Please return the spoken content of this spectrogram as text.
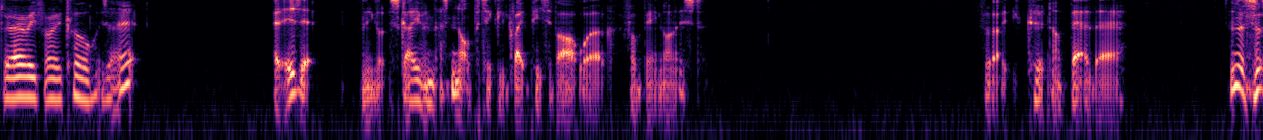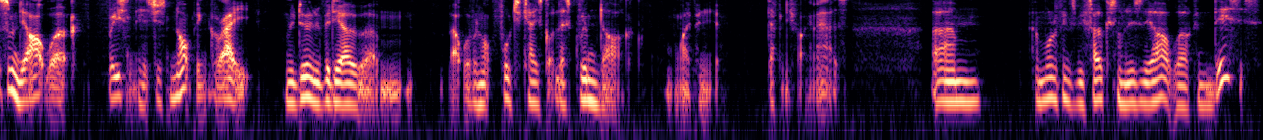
Very, very cool. Is that it? It is it. And you got the Skaven. That's not a particularly great piece of artwork, if I'm being honest. I feel like you could have done better there. And that's some of the artwork recently has just not been great. We are doing a video um, about whether or not 40k's got less grimdark. In my opinion, it definitely fucking has. Um, and one of the things we focus on is the artwork, and this is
